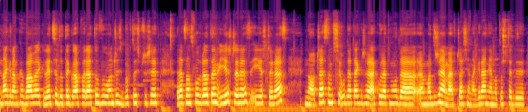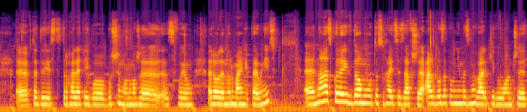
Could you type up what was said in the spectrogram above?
nagram kawałek, lecę do tego aparatu wyłączyć, bo ktoś przyszedł, wracam z powrotem i jeszcze raz, i jeszcze raz. No, czasem się uda tak, że akurat młoda ma drzemę w czasie nagrania, no to wtedy E, wtedy jest trochę lepiej, bo, bo Szymon może e, swoją rolę normalnie pełnić. E, no a z kolei w domu to słuchajcie zawsze albo zapomnimy zmywarki wyłączyć,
